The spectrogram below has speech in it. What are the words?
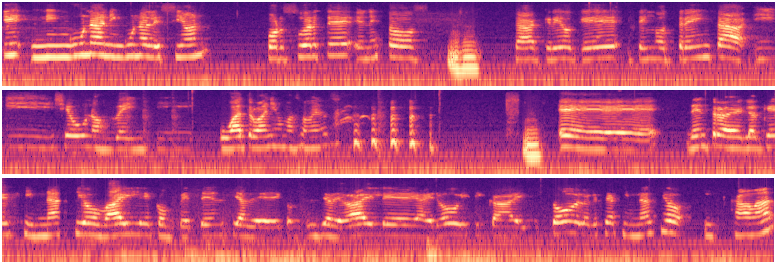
Y ninguna, ninguna lesión, por suerte, en estos ya creo que tengo 30 y, y llevo unos 24 años más o menos Mm. eh, dentro de lo que es gimnasio, baile, competencias de competencia de baile, aeróbica y todo lo que sea gimnasio y jamás,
